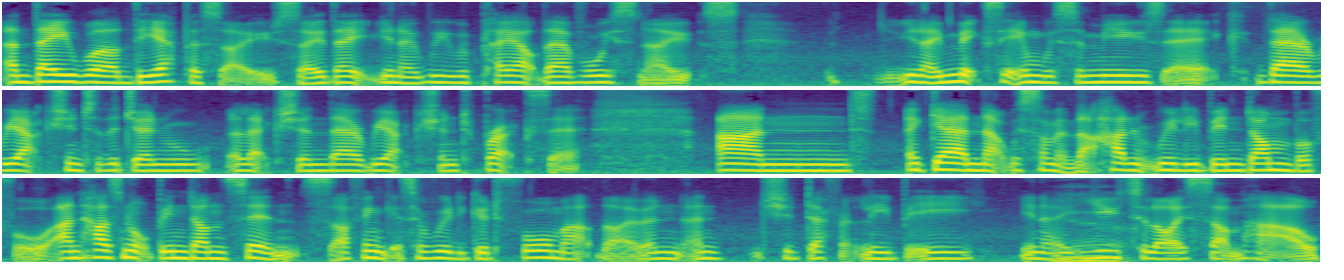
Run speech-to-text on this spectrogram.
and they were the episode. So they, you know, we would play out their voice notes. You know, mix it in with some music, their reaction to the general election, their reaction to Brexit and again that was something that hadn't really been done before and has not been done since. I think it's a really good format though and, and should definitely be you know yeah. utilized somehow.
